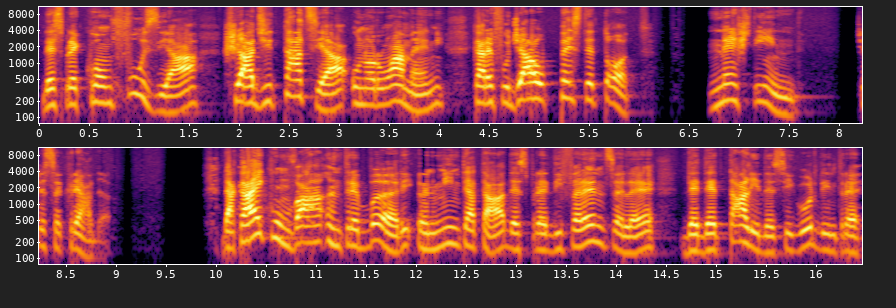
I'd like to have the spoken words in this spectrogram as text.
despre confuzia și agitația unor oameni care fugeau peste tot, neștiind ce să creadă. Dacă ai cumva întrebări în mintea ta despre diferențele de detalii, desigur, dintre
